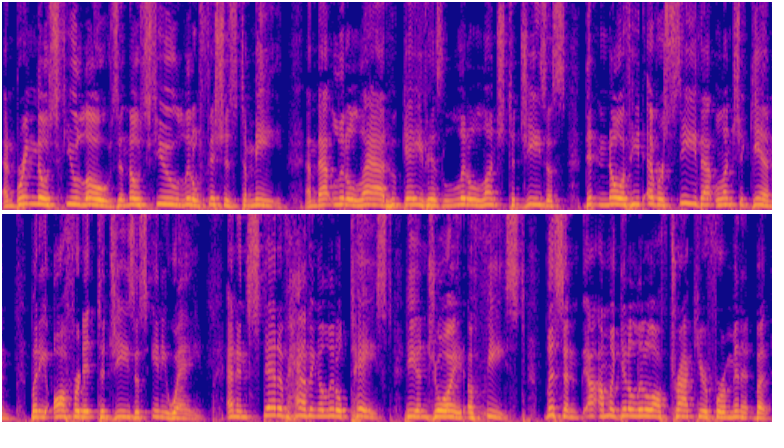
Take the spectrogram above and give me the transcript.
and bring those few loaves and those few little fishes to me. And that little lad who gave his little lunch to Jesus didn't know if he'd ever see that lunch again, but he offered it to Jesus anyway. And instead of having a little taste, he enjoyed a feast. Listen, I'm going to get a little off track here for a minute, but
